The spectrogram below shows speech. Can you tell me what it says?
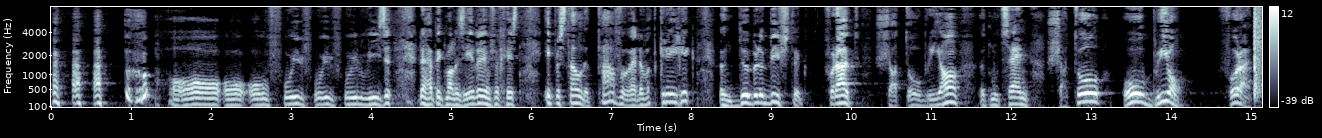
Oh, oh, oh, foei, foei, foei, Louise. Daar heb ik me al eens eerder in vergist. Ik bestelde tafelwedden. Wat kreeg ik? Een dubbele biefstuk. Vooruit, Chateaubriand. Het moet zijn Chateau Aubriand. Vooruit.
